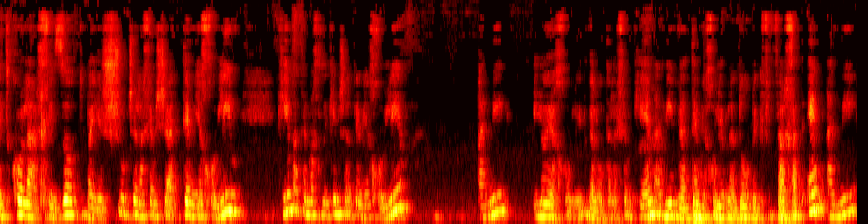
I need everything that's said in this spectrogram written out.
את כל האחיזות בישות שלכם שאתם יכולים, כי אם אתם מחזיקים שאתם יכולים, אני לא יכול להתגלות עליכם, כי אין אני ואתם יכולים לדור בכפיפה אחת. אין אני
